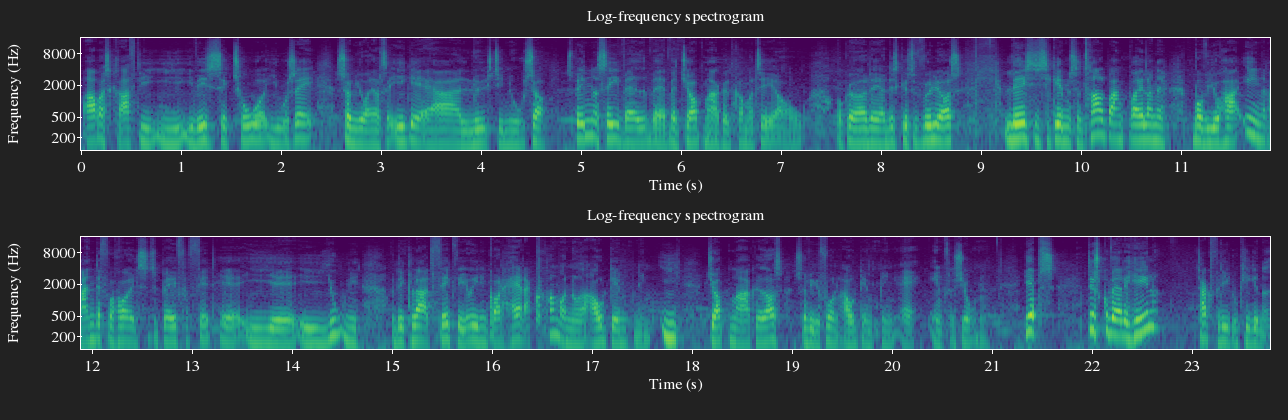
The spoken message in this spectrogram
arbejdskraft i, i, i visse sektorer i USA, som jo altså ikke er løst endnu. Så spændende at se, hvad, hvad, hvad jobmarkedet kommer til at, at gøre det, og det skal selvfølgelig også læses igennem centralbankbrillerne, hvor vi jo har en renteforhøjelse tilbage for Fed her i, øh, i juni, og det er klart, at Fed vil jo egentlig godt have, at der kommer noget afdæmpning i jobmarkedet også, så vi kan få en afdæmpning af inflationen. Jeps, det skulle være det hele. Tak fordi du kiggede med.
